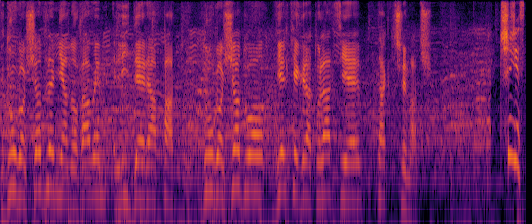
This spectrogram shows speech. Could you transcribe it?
w Długosiodle mianowałem lidera PAT-u. Długosiodło, wielkie gratulacje, tak trzymać. 30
